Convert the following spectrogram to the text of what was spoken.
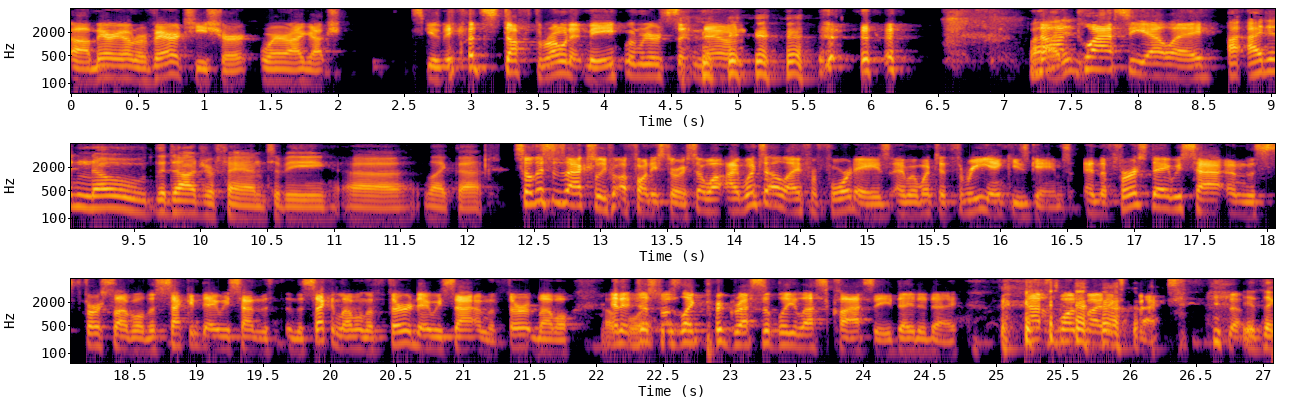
uh, Mariano Rivera T-shirt, where I got, excuse me, got stuff thrown at me when we were sitting down. Wow, Not classy, LA. I, I didn't know the Dodger fan to be uh, like that. So this is actually a funny story. So uh, I went to LA for four days and we went to three Yankees games. And the first day we sat in the first level, the second day we sat in the, in the second level, and the third day we sat on the third level. Oh, and it just was like progressively less classy day to day, as one might expect. Know? The,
